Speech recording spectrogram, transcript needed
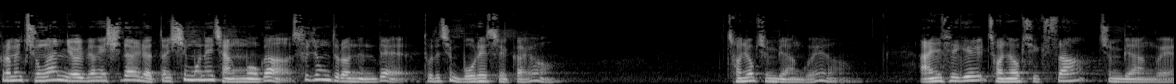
그러면 중한 열병에 시달렸던 시몬의 장모가 수종 들었는데 도대체 뭘 했을까요? 저녁 준비한 거예요. 안식일 저녁 식사 준비한 거예요.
